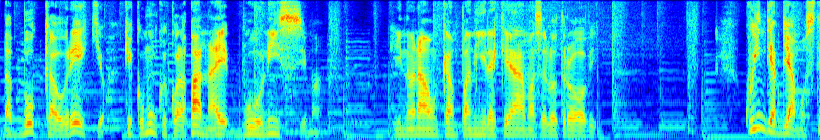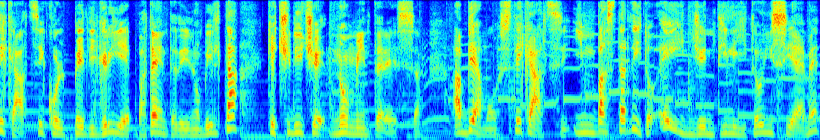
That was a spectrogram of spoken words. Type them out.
da bocca a orecchio, che comunque con la panna è buonissima. Chi non ha un campanile che ama se lo trovi. Quindi abbiamo sti cazzi col pedigree e patente di nobiltà che ci dice non mi interessa. Abbiamo sti cazzi imbastardito e ingentilito insieme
